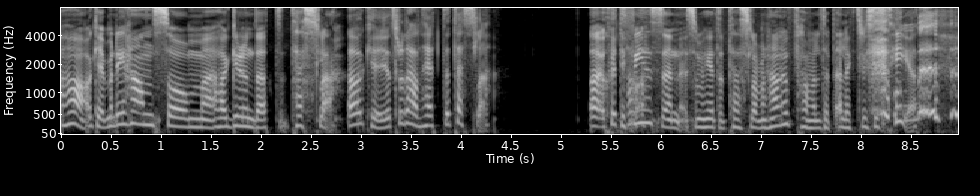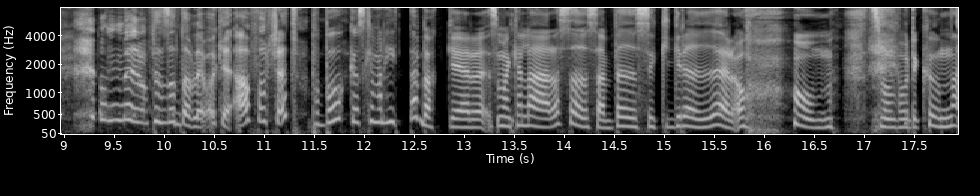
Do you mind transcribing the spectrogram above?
Aha, okay, men det är han som har grundat Tesla. Okej, jag trodde han hette Tesla. Ah, Det finns en som heter Tesla men han uppfann väl typ elektricitet. Åh nej vad pinsamt det blev. Okej, ja, fortsätt. På Bokus kan man hitta böcker som man kan lära sig så basic grejer om som man borde kunna.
